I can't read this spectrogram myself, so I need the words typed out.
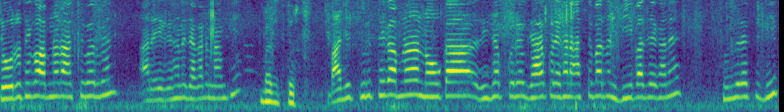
চৌরো থেকেও আপনারা আসতে পারবেন। আর এখানে জায়গাটার নাম কি? বাজিতপুর। বাজিতপুরের থেকে আপনারা নৌকা রিজার্ভ করে ঘা করে এখানে আসতে পারবেন। দ্বীপ আছে এখানে সুন্দর একটি দ্বীপ।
